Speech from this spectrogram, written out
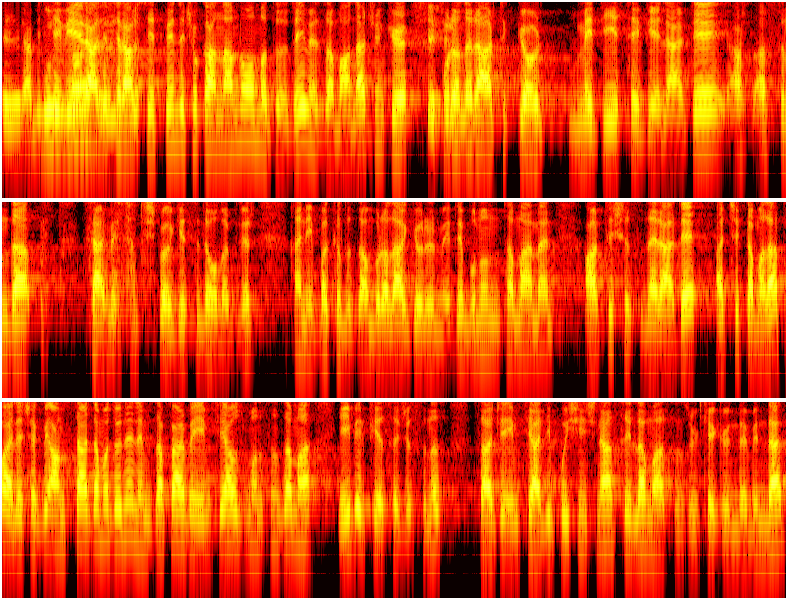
E, Ya bir seviye herhalde telaffuz etmenin de çok anlamlı olmadığı değil mi zamanlar? Çünkü Kesinlikle. buraları artık görmediği seviyelerde as- aslında serbest satış bölgesi de olabilir. Hani bakıldığı zaman buralar görülmedi. Bunun tamamen artış hızını herhalde açıklamalar paylaşacak. Bir Amsterdam'a dönelim. Zafer Bey emtia uzmanısınız ama iyi bir piyasacısınız. Sadece emtia deyip bu işin içinden sıyrılamazsınız ülke gündeminden.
